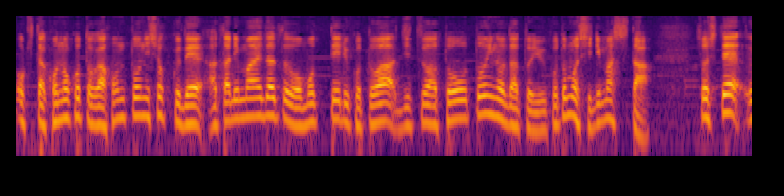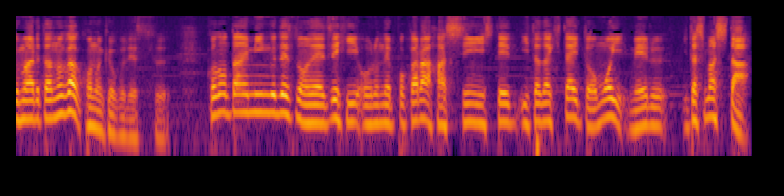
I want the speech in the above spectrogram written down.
を、起きたこのことが本当にショックで当たり前だと思っていることは実は尊いのだということも知りました。そして生まれたのがこの曲です。このタイミングですので、ぜひオルネポから発信していただきたいと思いメールいたしました。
